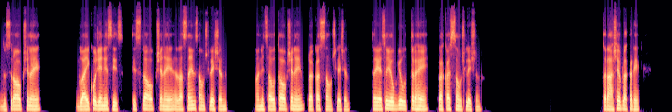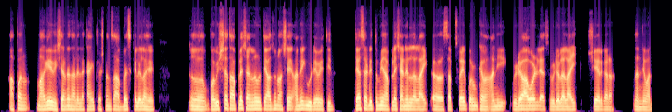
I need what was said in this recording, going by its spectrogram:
दुसरा ऑप्शन आहे ग्लायकोजेनेसिस तिसरा ऑप्शन आहे रसायन संश्लेषण. आणि चौथा ऑप्शन आहे प्रकाश संश्लेषण. तर याचं योग्य उत्तर आहे प्रकाश संश्लेषण. तर अशा प्रकारे आपण मागे विचारण्यात आलेल्या काही प्रश्नांचा अभ्यास केलेला आहे. भविष्यात आपल्या चॅनलवरती अजून असे अनेक व्हिडिओ येतील. त्यासाठी तुम्ही आपल्या चॅनलला लाईक सबस्क्राईब करून ठेवा आणि व्हिडिओ आवडल्यास व्हिडिओला लाईक शेअर करा. धन्यवाद.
